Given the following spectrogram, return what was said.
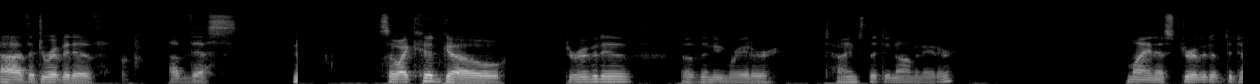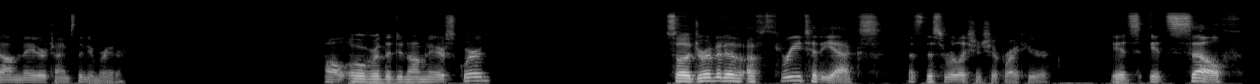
uh, the derivative of this. So I could go derivative of the numerator times the denominator minus derivative of the denominator times the numerator all over the denominator squared. So a derivative of 3 to the x, that's this relationship right here, it's itself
